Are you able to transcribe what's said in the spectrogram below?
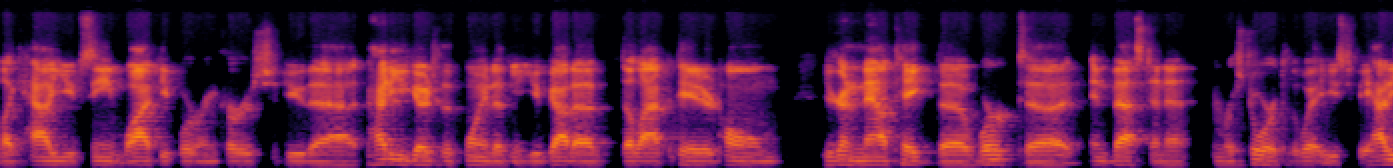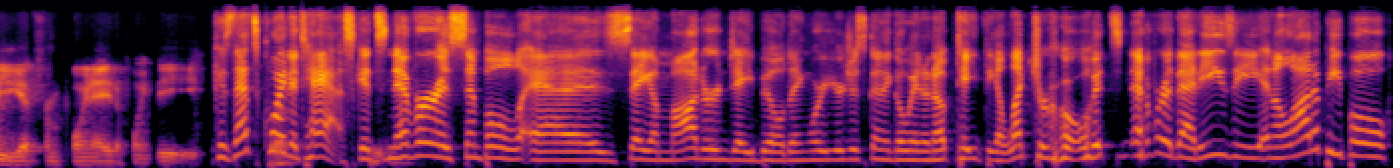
like how you've seen why people are encouraged to do that. How do you go to the point of you've got a dilapidated home? You're going to now take the work to invest in it and restore it to the way it used to be? How do you get from point A to point B? Because that's quite a task. It's mm-hmm. never as simple as, say, a modern day building where you're just going to go in and update the electrical. It's never that easy. And a lot of people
